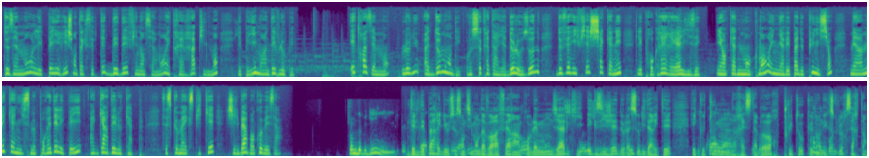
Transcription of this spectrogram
Deuxièmement, les pays riches ont accepté d'aider financièrement et très rapidement les pays moins développés. Et troisièmement, l'ONU a demandé au secrétariat de l'ozone de vérifier chaque année les progrès réalisés. Et en cas de manquement, il n'y avait pas de punition, mais un mécanisme pour aider les pays à garder le cap. C'est ce que m'a expliqué Gilbert Bancobeza. Dès le départ, il y a eu ce sentiment d'avoir affaire à un problème mondial qui exigeait de la solidarité et que tout le monde reste à bord plutôt que d'en exclure certains.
